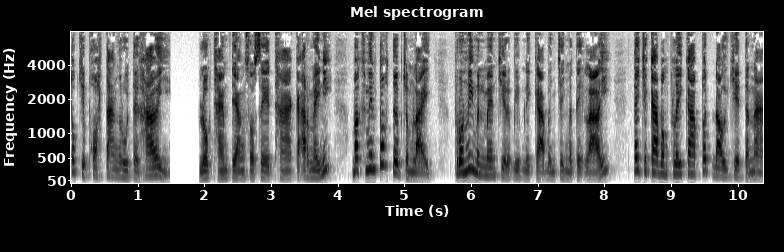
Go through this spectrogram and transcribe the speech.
ទុកជាភ័ស្តុតាងរួចទៅហើយលោកថែមទាំងសរសេរថាករណីនេះបើគ្មានទោសទើបចម្លែក ព្រោះនេះមិនមែនជារបៀបនៃការបញ្ចេញមតិឡើយតែជាការបំភ្លៃការពិតដោយចេតនា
